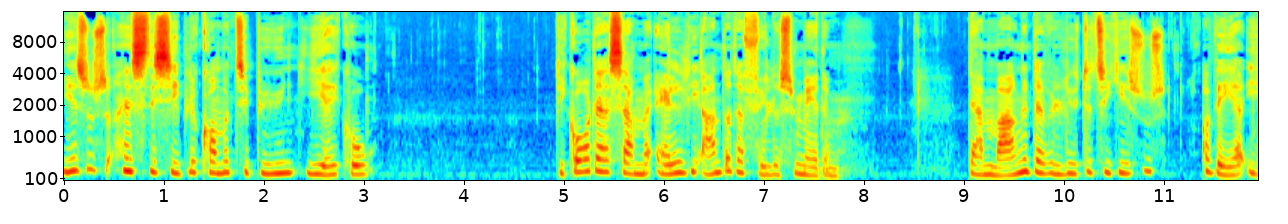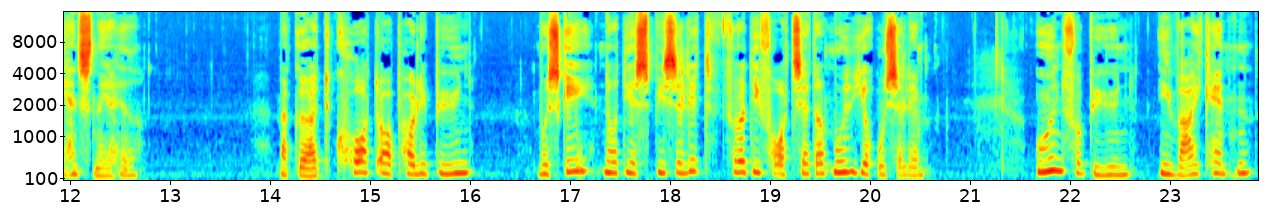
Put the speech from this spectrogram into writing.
Jesus og hans disciple kommer til byen Jericho. De går der sammen med alle de andre, der følges med dem. Der er mange, der vil lytte til Jesus og være i hans nærhed. Man gør et kort ophold i byen, måske når de har spist lidt, før de fortsætter mod Jerusalem. Uden for byen, i vejkanten,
